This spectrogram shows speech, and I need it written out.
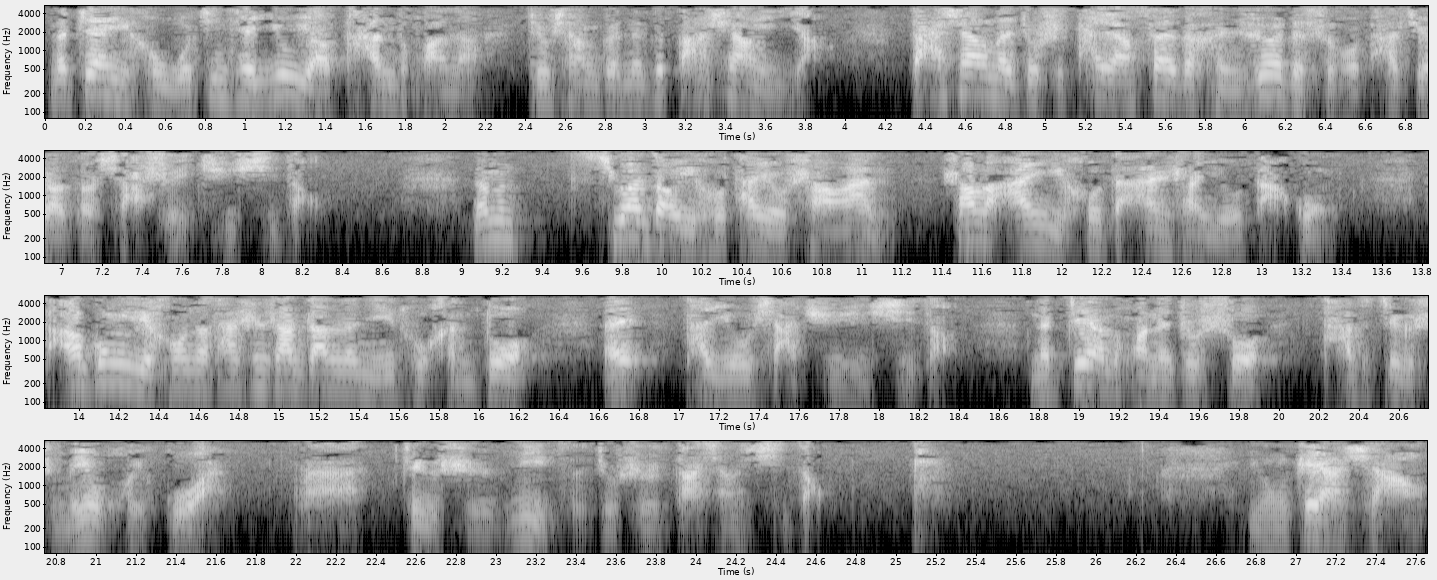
那这样以后，我今天又要贪的话呢，就像跟那个大象一样。大象呢，就是太阳晒得很热的时候，它就要到下水去洗澡。那么洗完澡以后，它又上岸，上了岸以后，在岸上有打工，打了工以后呢，它身上沾了泥土很多。哎，它又下去洗澡，那这样的话呢，就是说它的这个是没有悔过啊啊，这个是例子，就是大象洗澡，用这样想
